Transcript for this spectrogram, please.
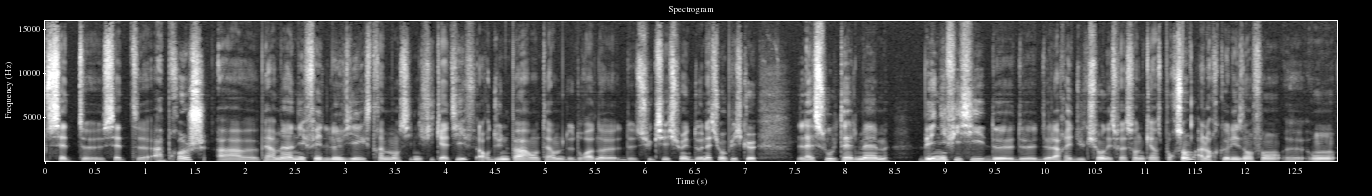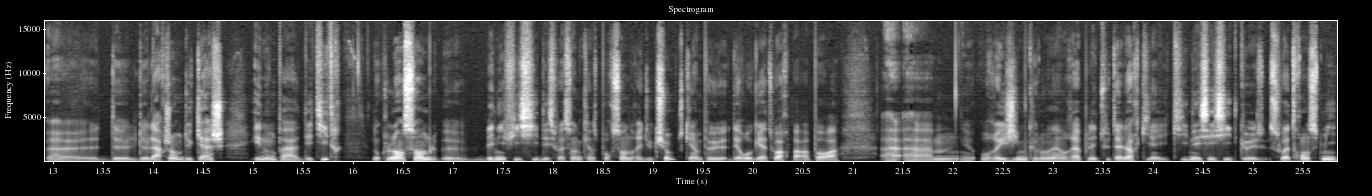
cette, cette approche a, euh, permet un effet de levier extrêmement significatif. Alors, d'une part, en termes de droits de, succession et de donation, puisque la soulte elle-même bénéficie de, la réduction des 75%, alors que les enfants ont de, l'argent, du cash, et non pas des titres. Donc l'ensemble euh, bénéficie des 75% de réduction, ce qui est un peu dérogatoire par rapport euh, au régime que l'on a rappelé tout à l'heure, qui, nécessite que soient transmis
